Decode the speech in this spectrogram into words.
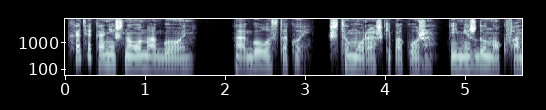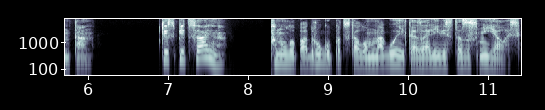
Хотя, конечно, он огонь. А голос такой, что мурашки по коже и между ног фонтан. «Ты специально?» — пнула подругу под столом ногой, и та заливисто засмеялась.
